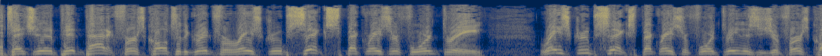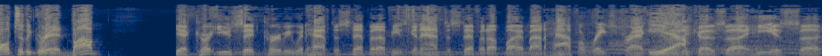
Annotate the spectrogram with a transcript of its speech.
Attention in the pit and paddock. First call to the grid for race group six, Spec Racer Ford 3. Race group six, Spec Racer Ford 3. This is your first call to the grid. Bob? Yeah, Kurt, you said Kirby would have to step it up. He's going to have to step it up by about half a racetrack. Yeah. Because uh, he is uh,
